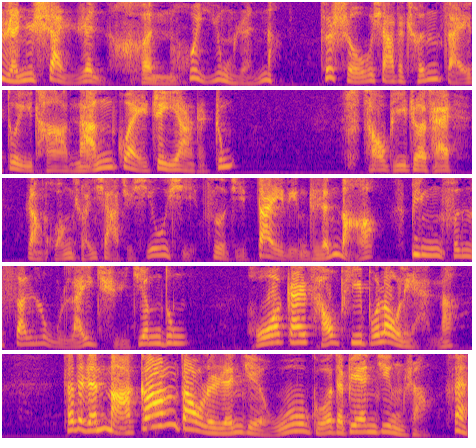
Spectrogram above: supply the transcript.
人善任，很会用人呐。他手下的臣宰对他难怪这样的忠。曹丕这才让黄权下去休息，自己带领着人马，兵分三路来取江东。活该曹丕不露脸呐！他的人马刚到了人家吴国的边境上，哼，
